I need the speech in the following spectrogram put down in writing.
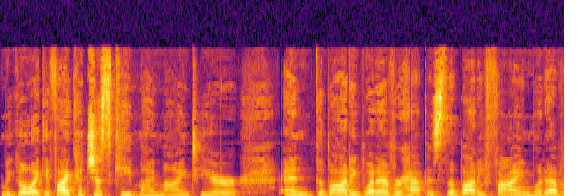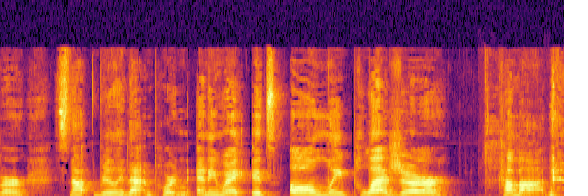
We go like if i could just keep my mind here and the body whatever happens to the body fine whatever. It's not really that important. Anyway it's only pleasure. Come on.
